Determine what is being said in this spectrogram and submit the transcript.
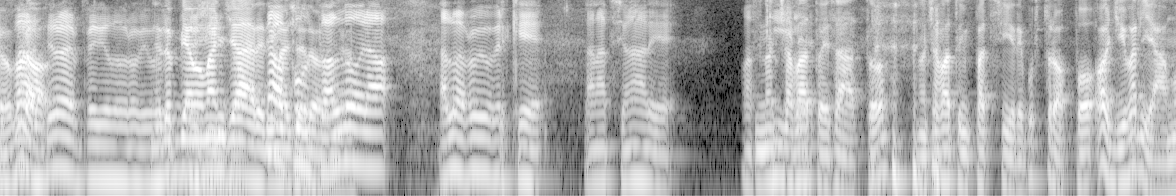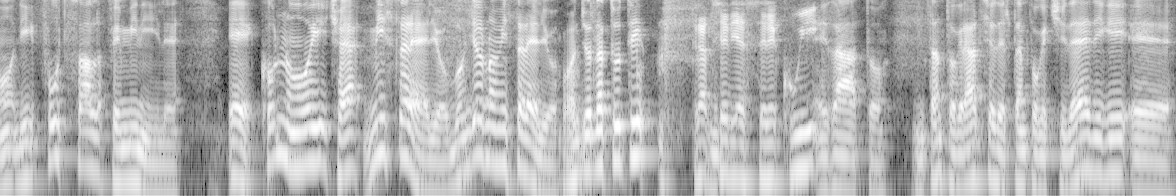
proprio... infatti, però non è il periodo proprio ne dobbiamo preciso. mangiare No, appunto, allora, allora proprio perché la nazionale maschile non ci ha fatto esatto, non ci ha fatto impazzire purtroppo. Oggi parliamo di futsal femminile e con noi c'è Mister Elio. Buongiorno Mister Elio. Buongiorno a tutti. Grazie di essere qui. Esatto. Intanto grazie del tempo che ci dedichi e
